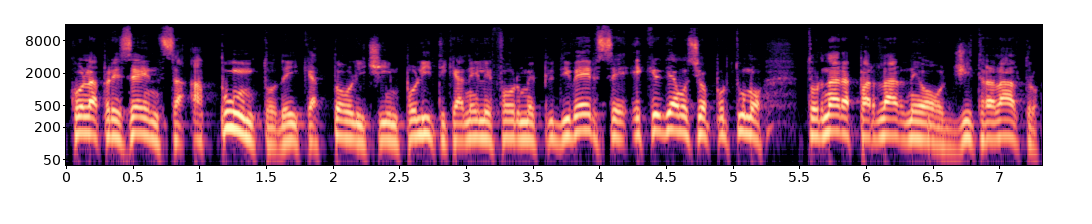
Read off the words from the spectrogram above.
con la presenza appunto dei cattolici in politica nelle forme più diverse e crediamo sia opportuno tornare a parlarne oggi. Tra l'altro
